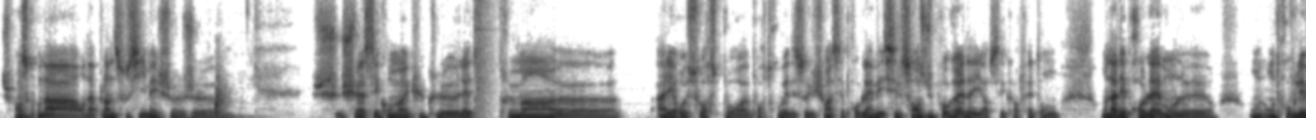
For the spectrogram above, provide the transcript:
Je pense mmh. qu'on a, on a plein de soucis, mais je, je, je suis assez convaincu que l'être humain a les ressources pour, euh, pour trouver des solutions à ces problèmes. Et c'est le sens du progrès d'ailleurs, c'est qu'en fait on, on, a des problèmes, on, le, on, trouve les,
